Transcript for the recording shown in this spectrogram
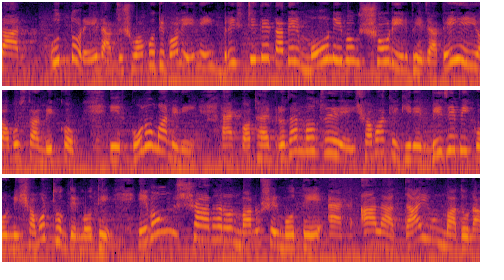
তার উত্তরে রাজ্য সভাপতি বলেন, এই বৃষ্টিতে তাদের মন এবং শরীর ভেজাতেই এই অবস্থান বিক্ষোভ। এর কোনো মানে নেই। এক কথায় প্রধানমন্ত্রীর এই সভাকে ঘিরে বিজেপি কর্মী সমর্থকদের মধ্যে এবং সাধারণ মানুষের মধ্যে এক আলাদাই উন্মাদনা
